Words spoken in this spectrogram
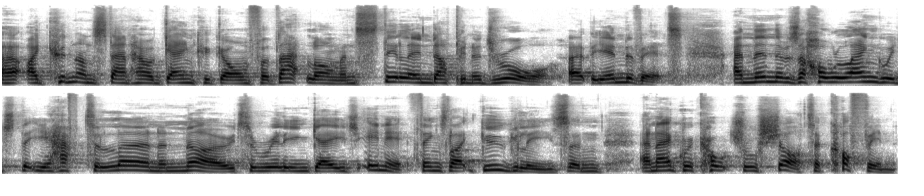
uh, I couldn't understand how a game could go on for that long and still end up in a draw at the end of it. And then there was a whole language that you have to learn and know to really engage in it. Things like googlies and an agricultural shot, a coffin,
